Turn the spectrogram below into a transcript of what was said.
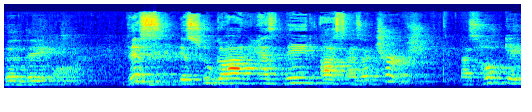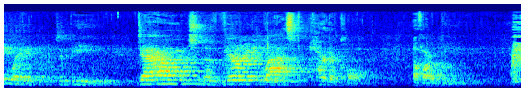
than they are. This is who God has made us as a church, as Hope Gateway to be, down to the very last particle of our being.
